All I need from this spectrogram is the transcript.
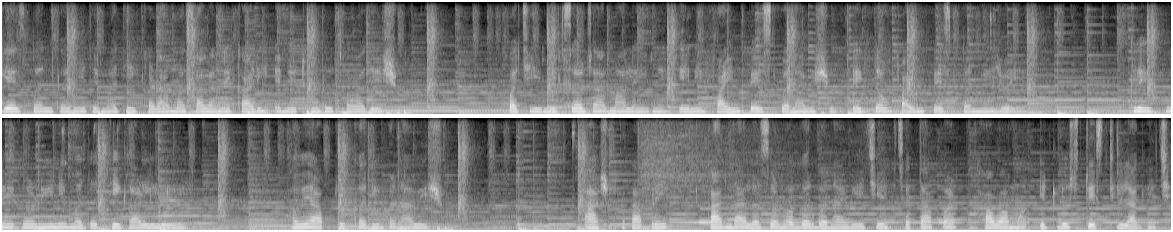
ગેસ બંધ કરી તેમાંથી કડા મસાલાને કાઢી એને ઠંડુ થવા દઈશું. પછી મિક્સર જારમાં લઈને એની ફાઇન પેસ્ટ બનાવીશું. એકદમ ફાઇન પેસ્ટ બનવી જોઈએ. ગ્રેવીને ગળણીની મદદથી ગાળી લેવી. હવે આપણે કરી બનાવીશું. આ શાક આપણે કાંદા, લસણ વગર બનાવીએ છીએ. છતાં પણ ખાવામાં એટલું જ ટેસ્ટી લાગે છે.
